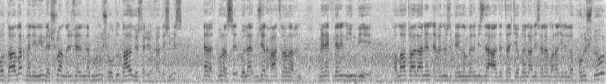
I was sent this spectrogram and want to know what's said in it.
o dağlar meleğinin de şu anda üzerinde bulunmuş olduğu dağı gösteriyor kardeşimiz. Evet burası böyle güzel hatıraların, meleklerin indiği, Allahu Teala'nın Efendimiz Peygamberimizle adeta Cebrail Aleyhisselam aracılığıyla konuştuğu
